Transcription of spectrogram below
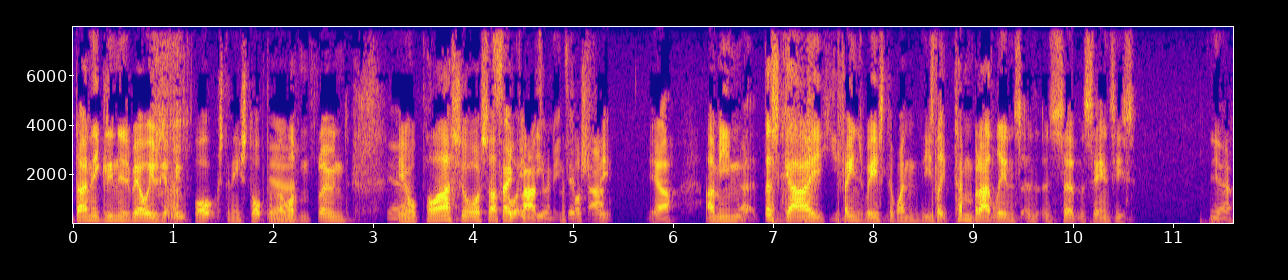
Danny Green as well. He was getting outboxed and he stopped in the eleventh round. Yeah. You know, Palacios. I So thought glad he beat when him he in the first that. fight. Yeah. I mean, Yeah. this guy, he finds ways to win. He's like Tim Bradley in, in, in certain senses. Yeah.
